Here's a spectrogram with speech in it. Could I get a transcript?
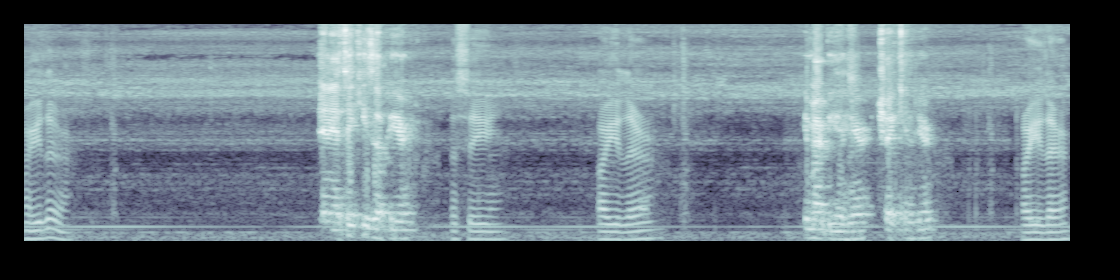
Are you there? Danny, I think he's up here. Let's see. Are you there? He might be in here. Check in here. Are you there?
